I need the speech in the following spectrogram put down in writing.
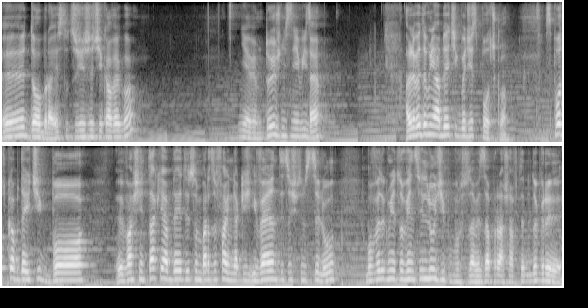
Yy, dobra, jest tu coś jeszcze ciekawego? Nie wiem, tu już nic nie widzę. Ale według mnie update'ik będzie spoczko. Spoczko update'ik, bo y, właśnie takie update'y są bardzo fajne, jakieś eventy, coś w tym stylu. Bo według mnie to więcej ludzi po prostu nawet zaprasza wtedy do gry.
